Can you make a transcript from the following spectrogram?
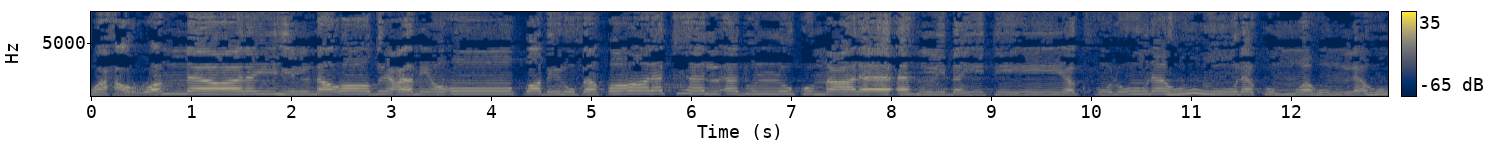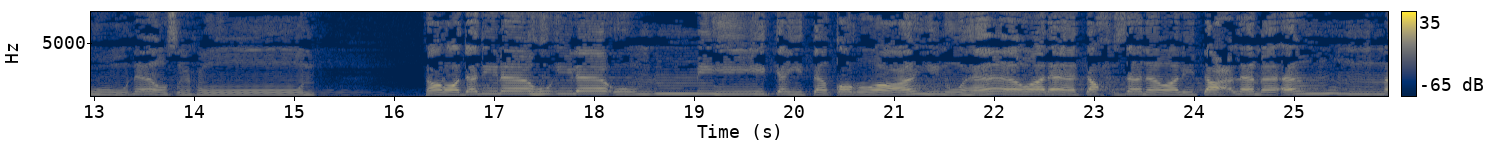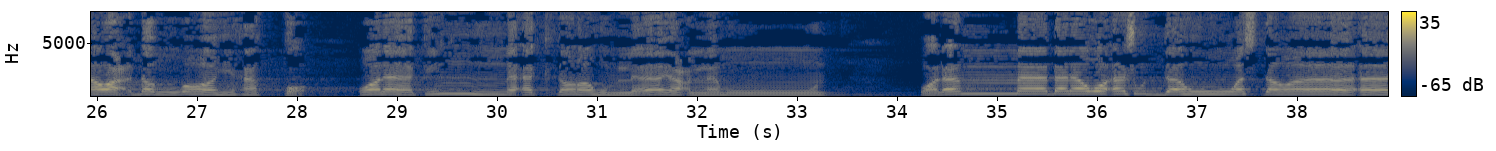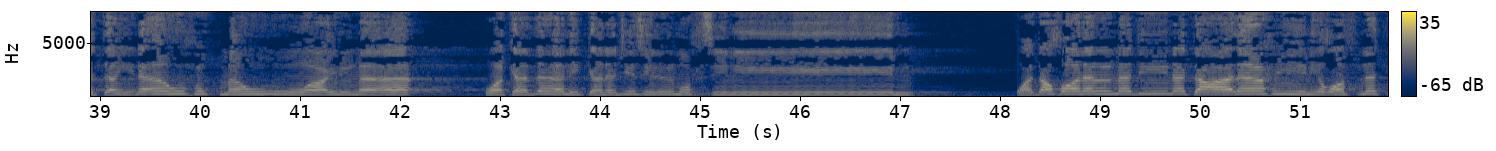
وحرمنا عليه المراضع من قبل فقالت هل أدلكم على أهل بيت يكفلونه لكم وهم له ناصحون؟ فرددناه إلى أمه كي تقر عينها ولا تحزن ولتعلم أن وعد الله حقٌّ. ولكن أكثرهم لا يعلمون. ولما بلغ أشده واستوى آتيناه حكما وعلما وكذلك نجزي المحسنين. ودخل المدينة على حين غفلة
